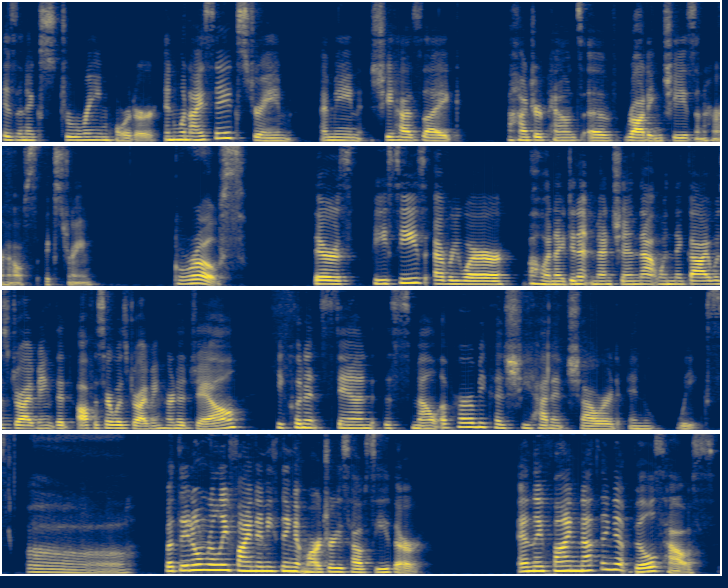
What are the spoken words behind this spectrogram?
is an extreme hoarder. And when I say extreme, I mean she has like 100 pounds of rotting cheese in her house. Extreme. Gross. There's feces everywhere. Oh, and I didn't mention that when the guy was driving, the officer was driving her to jail, he couldn't stand the smell of her because she hadn't showered in weeks. Oh. But they don't really find anything at Marjorie's house either. And they find nothing at Bill's house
